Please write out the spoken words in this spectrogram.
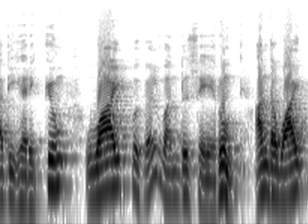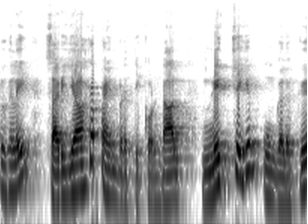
அதிகரிக்கும் வாய்ப்புகள் வந்து சேரும். அந்த வாய்ப்புகளை சரியாக பயன்படுத்தி கொண்டால் நிச்சயம் உங்களுக்கு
